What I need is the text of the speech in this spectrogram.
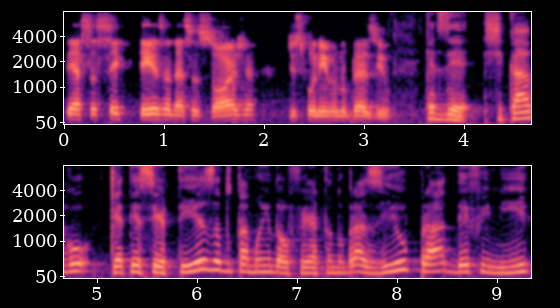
ter essa certeza dessa soja disponível no Brasil. Quer dizer, Chicago quer ter certeza do tamanho da oferta no Brasil para definir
